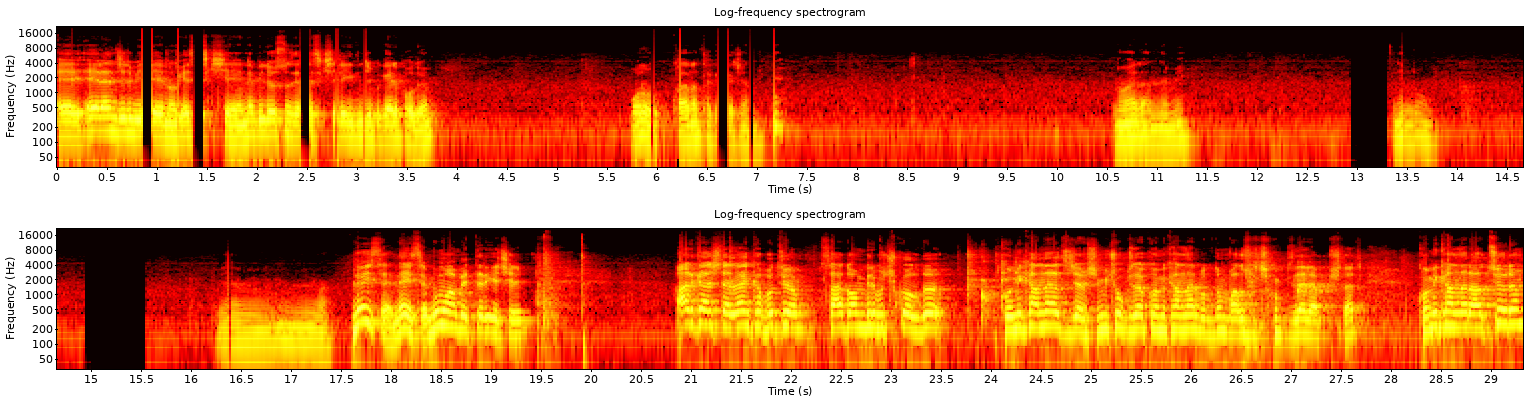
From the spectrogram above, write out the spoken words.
E, eğlenceli bir yayın olacak. Eskişehir'e yayını. Biliyorsunuz Eskişehir'e gidince bir garip oluyorum. Onu kulağına takacaksın. Noel annemi. Ne? Neyse neyse bu muhabbetleri geçelim. Arkadaşlar ben kapatıyorum. Saat 11.30 oldu. Komik anlar atacağım şimdi. Çok güzel komik anlar buldum. Vallahi çok güzel yapmışlar. Komik anları atıyorum.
